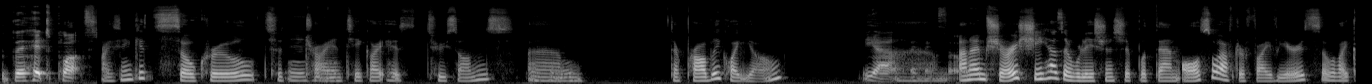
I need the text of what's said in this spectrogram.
the hit plots? I think it's so cruel to try and take out his two sons. Um, they're probably quite young, Yeah, I think so. and I'm sure she has a relationship with them also after five years. So, like,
